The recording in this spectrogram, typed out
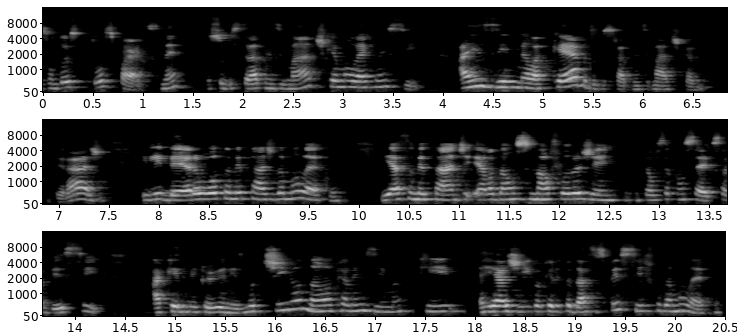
são dois, duas partes, né? O substrato enzimático e a molécula em si. A enzima, ela quebra o substrato enzimático que interage e libera a outra metade da molécula. E essa metade, ela dá um sinal fluorogênico. Então, você consegue saber se aquele microorganismo tinha ou não aquela enzima que reagia com aquele pedaço específico da molécula.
